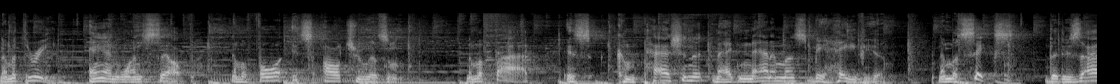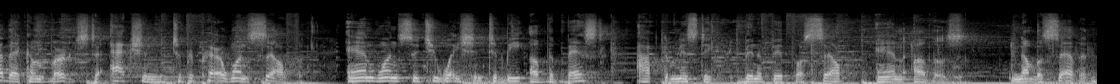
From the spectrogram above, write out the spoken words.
Number three, and oneself. Number four, it's altruism. Number five it's compassionate, magnanimous behavior. Number six, the desire that converts to action to prepare oneself and one's situation to be of the best optimistic benefit for self and others. Number seven,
